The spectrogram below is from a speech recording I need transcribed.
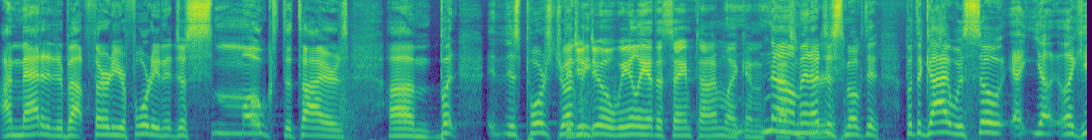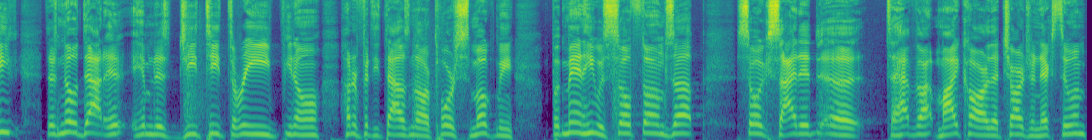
I matted it about 30 or 40, and it just smokes the tires. Um, but this Porsche drug Did you me, do a wheelie at the same time, like in? No, man, I just smoked it. But the guy was so uh, yeah, like he. There's no doubt him and his GT3, you know, hundred fifty thousand dollar Porsche smoked me. But man, he was so thumbs up, so excited uh, to have my car, that Charger next to him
